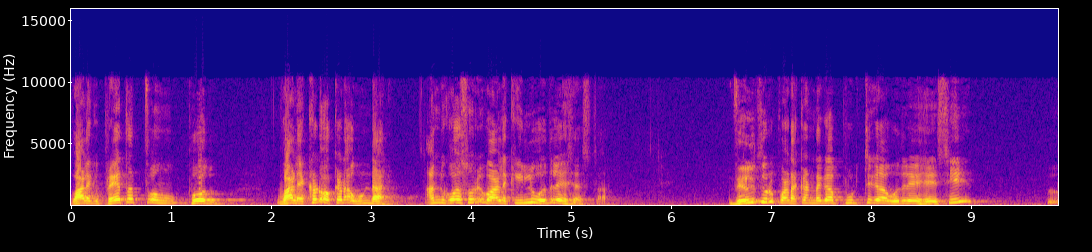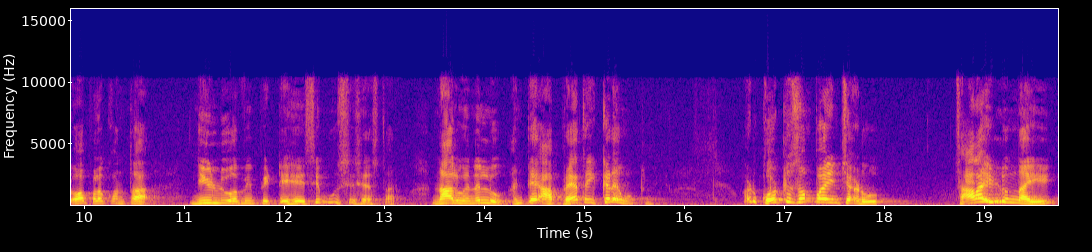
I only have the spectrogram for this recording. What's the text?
వాళ్ళకి ప్రేతత్వం పోదు. వాళ్ళు ఎక్కడోక్కడ ఉండాలి. అందుకోసమే వాళ్ళకి ఇల్లు వదిలేసేస్తారు. వెలుతురు పడకుండా పూర్తిగా వదిలేసేసి లోపల కొంత నీళ్ళు అవి పెట్టేసి మూసేసేస్తారు. నాలుగు నెలలు. అంటే ఆ ప్రేత ఇక్కడే ఉంటుంది. వాడు కోట్లు సంపాదించాడు. చాలా ఇళ్ళు ఉన్నాయి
